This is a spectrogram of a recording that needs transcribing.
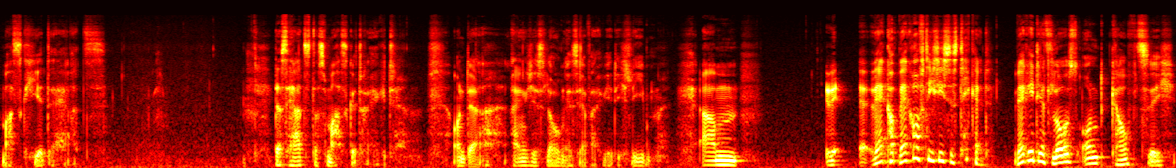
maskierte Herz. Das Herz, das Maske trägt. Und der eigentliche Slogan ist ja, weil wir dich lieben. Ähm, wer, wer kauft sich dieses Ticket? Wer geht jetzt los und kauft sich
